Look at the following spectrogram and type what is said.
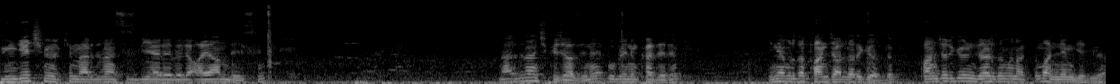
Gün geçmiyor ki merdivensiz bir yere böyle ayağım değsin. Merdiven çıkacağız yine. Bu benim kaderim. Yine burada pancarları gördüm. Pancarı görünce her zaman aklıma annem geliyor.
